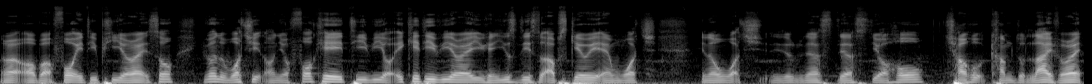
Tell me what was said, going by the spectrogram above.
Alright, or about 480p alright? So if you want to watch it on your 4k tv or 8k tv alright you can use this to upscale it and watch you know watch just just your whole childhood come to life alright?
